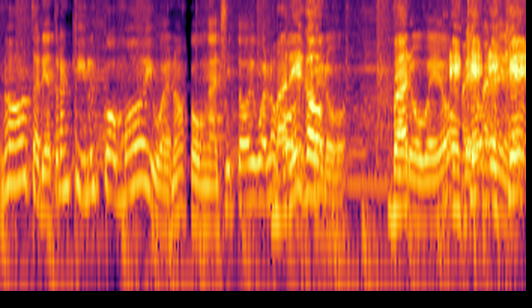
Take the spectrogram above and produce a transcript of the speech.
No, estaría tranquilo y cómodo y bueno, con hacha y todo igual lo Marico, pero, pero veo. es que- veo- es que-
